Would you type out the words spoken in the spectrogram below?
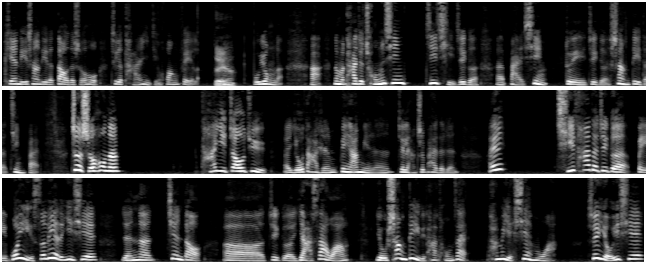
偏离上帝的道的时候，这个坛已经荒废了，对呀、嗯不用了啊。那么他就重新激起这个呃百姓对这个上帝的敬拜。这时候呢，他一招聚呃犹大人、便雅悯人这两支派的人，哎。其他的这个北国以色列的一些人呢，见到呃这个亚萨王有上帝与他同在，他们也羡慕啊。所以有一些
